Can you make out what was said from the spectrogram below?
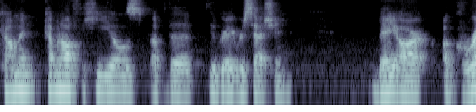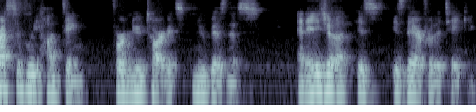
coming coming off the heels of the, the great recession they are aggressively hunting for new targets new business and asia is is there for the taking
